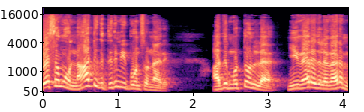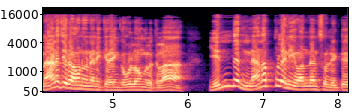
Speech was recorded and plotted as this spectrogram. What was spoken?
பேசாமல் உன் நாட்டுக்கு திரும்பி போன்னு சொன்னார். அது மட்டும் இல்லை நீ வேறு இதில் வேறு மேனேஜர் ஆகணும்னு நினைக்கிறேன் இங்கே உள்ளவங்களுக்கெல்லாம். எந்த நினப்பில் நீ வந்தன்னு சொல்லிட்டு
